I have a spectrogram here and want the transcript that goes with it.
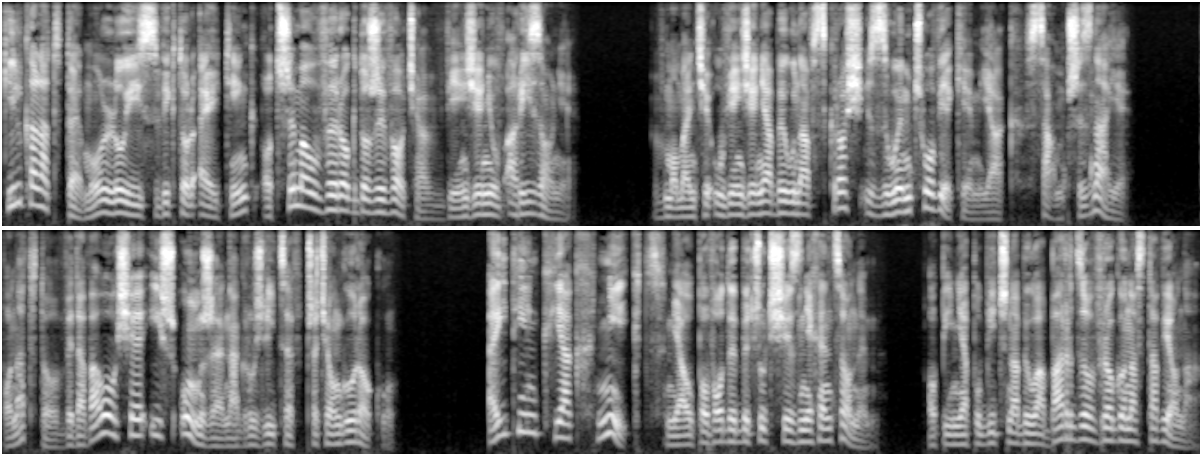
Kilka lat temu Louis Victor Eiting otrzymał wyrok dożywocia w więzieniu w Arizonie. W momencie uwięzienia był na wskroś złym człowiekiem, jak sam przyznaje. Ponadto wydawało się, iż umrze na gruźlicę w przeciągu roku. Eiting jak nikt miał powody, by czuć się zniechęconym. Opinia publiczna była bardzo wrogo nastawiona,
